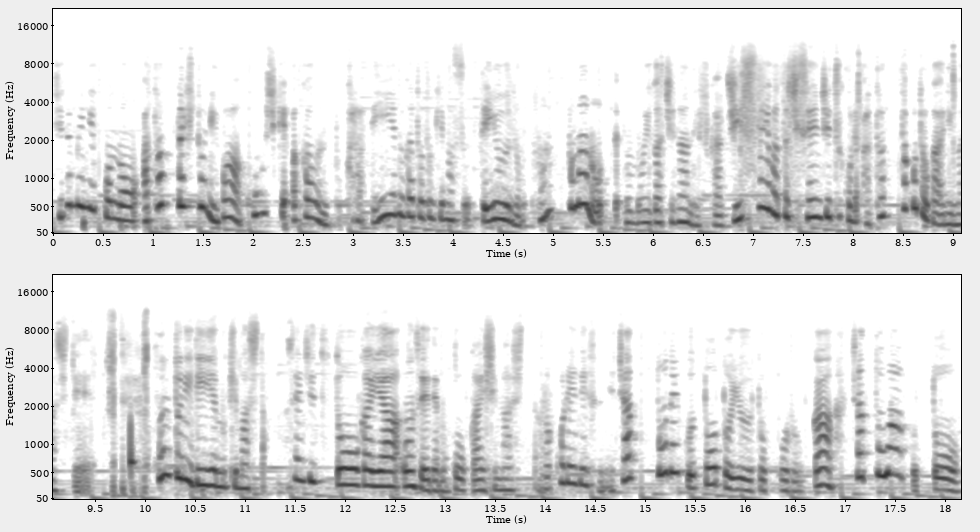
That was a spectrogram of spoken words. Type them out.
ちなみにこの当たった人には公式アカウントから DM が届きますっていうの本当なのって思いがちなんですが、実際私先日これ当たったことがありまして、本当に DM 来ました。先日動画や音声でも公開しましたが、これですね、チャットネクトというところが、 Chatwork と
